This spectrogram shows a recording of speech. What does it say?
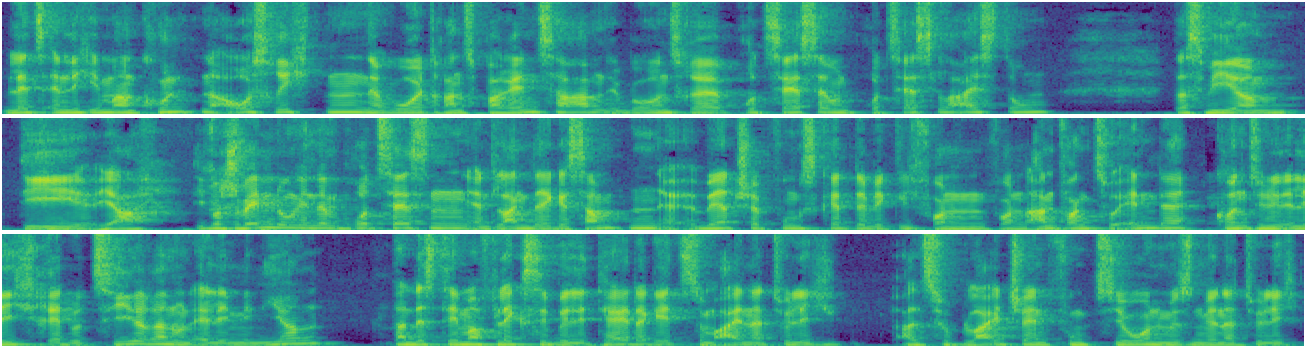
letztendlich immer am Kunden ausrichten, eine hohe Transparenz haben über unsere Prozesse und Prozessleistung, dass wir die, ja, die Verschwendung in den Prozessen entlang der gesamten Wertschöpfungskette wirklich von, von Anfang zu Ende kontinuierlich reduzieren und eliminieren. Dann das Thema Flexibilität, da geht es zum einen natürlich als Supply Chain Funktion müssen wir natürlich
